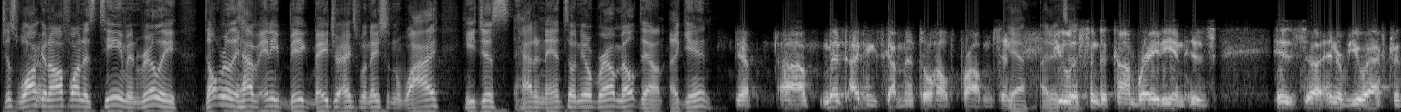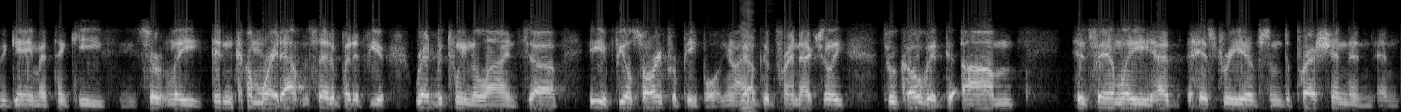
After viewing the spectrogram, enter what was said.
just walking off on his team, and really don't really have any big major explanation why he just had an Antonio Brown meltdown again. Yep. Uh, I think he's got mental health problems. And Yeah, I if you too. listen to Tom Brady and his his uh, interview after the game, I think he, he certainly didn't come right out and said it. But if you read between the lines, uh, you feel sorry for people. You know, I have a good friend actually through COVID. Um, his family had a history of some depression and, and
